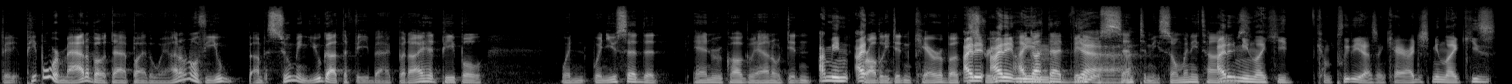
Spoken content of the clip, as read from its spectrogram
video. People were mad about that, by the way. I don't know if you. I'm assuming you got the feedback, but I had people when when you said that Andrew Cogliano didn't. I mean, I- probably didn't care about the I didn't- streak. I didn't got mean- that video yeah. sent to me so many times. I didn't mean like he completely doesn't care. I just mean like he's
